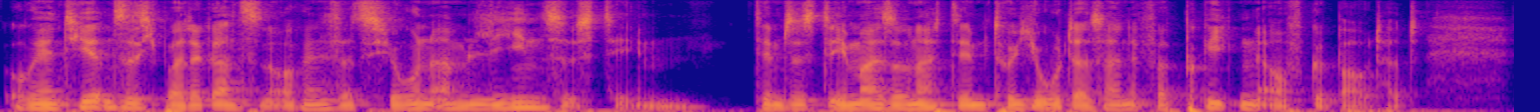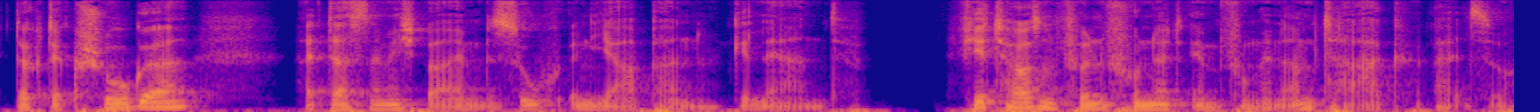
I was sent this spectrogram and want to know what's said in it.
orientierten sich bei der ganzen Organisation am Lean-System, dem System also, nach dem Toyota seine Fabriken aufgebaut hat. Dr. Kruger hat das nämlich bei einem Besuch in Japan gelernt. 4500 Impfungen am Tag also.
